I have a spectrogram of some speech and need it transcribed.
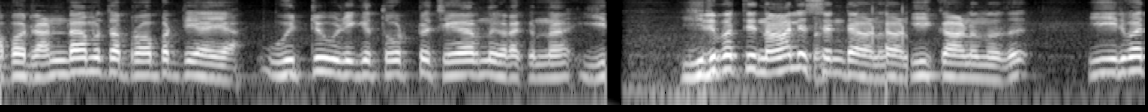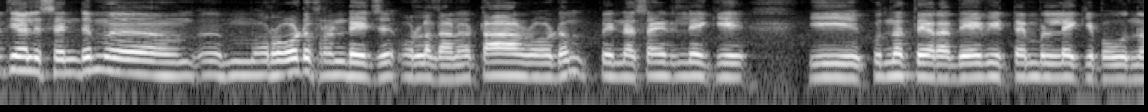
അപ്പോൾ രണ്ടാമത്തെ പ്രോപ്പർട്ടിയായ ഊറ്റുകുഴിക്ക് തൊട്ട് ചേർന്ന് കിടക്കുന്ന ഇരുപത്തിനാല് സെന്റാണ് ഈ കാണുന്നത്. ഈ ഇരുപത്തിനാല് സെന്റും റോഡ് ഫ്രണ്ടേജ് ഉള്ളതാണ്. ടാർ റോഡും പിന്നെ സൈഡിലേക്ക് ഈ കുന്നത്തേറ ദേവി ടെമ്പിളിലേക്ക് പോകുന്ന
